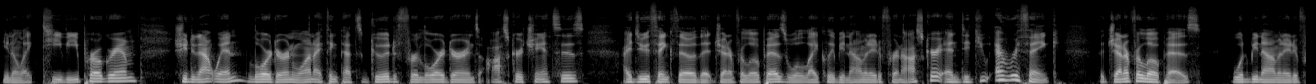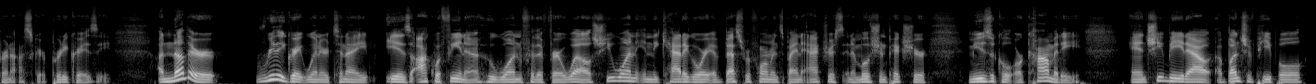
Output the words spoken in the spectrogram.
you know, like TV program. She did not win. Laura Dern won. I think that's good for Laura Dern's Oscar chances. I do think, though, that Jennifer Lopez will likely be nominated for an Oscar. And did you ever think that Jennifer Lopez would be nominated for an Oscar. Pretty crazy. Another really great winner tonight is Awkwafina, who won for The Farewell. She won in the category of Best Performance by an Actress in a Motion Picture, Musical, or Comedy. And she beat out a bunch of people.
